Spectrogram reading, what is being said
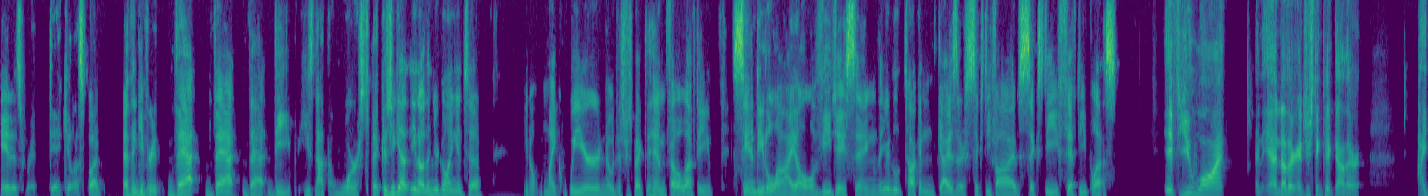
it is ridiculous. But I think if you're that, that, that deep, he's not the worst pick. Cause you get, you know, then you're going into, you know, Mike Weir, no disrespect to him, fellow lefty, Sandy Lyle, Vijay Singh. Then you're talking guys that are 65, 60, 50 plus. If you want an, another interesting pick down there, I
